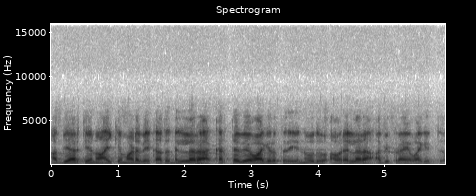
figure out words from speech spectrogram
ಅಭ್ಯರ್ಥಿಯನ್ನು ಆಯ್ಕೆ ಮಾಡಬೇಕಾದದೆಲ್ಲರ ಕರ್ತವ್ಯವಾಗಿರುತ್ತದೆ ಎನ್ನುವುದು ಅವರೆಲ್ಲರ ಅಭಿಪ್ರಾಯವಾಗಿತ್ತು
